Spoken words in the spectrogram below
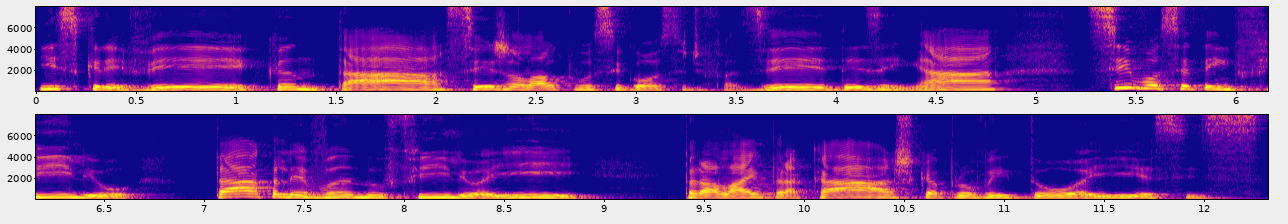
escrever, cantar, seja lá o que você gosta de fazer, desenhar. Se você tem filho, tá levando o filho aí para lá e para cá, acho que aproveitou aí esses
